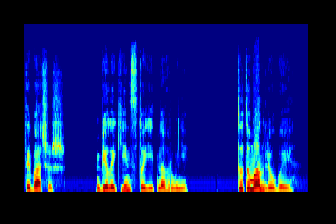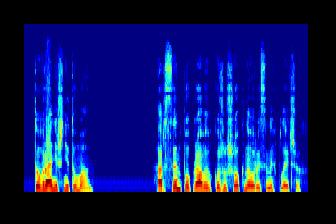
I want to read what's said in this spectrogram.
Ти бачиш, білий кінь стоїть на груні. То туман, любий, то вранішній туман. Арсен поправив кожушок на орисаних плечах,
